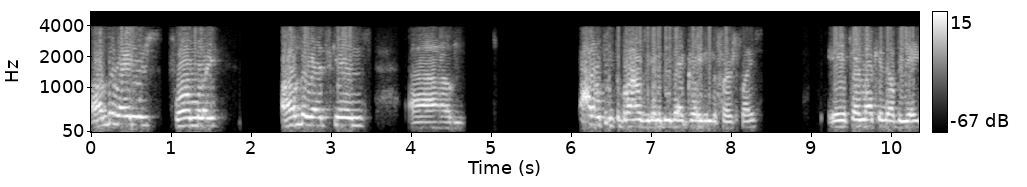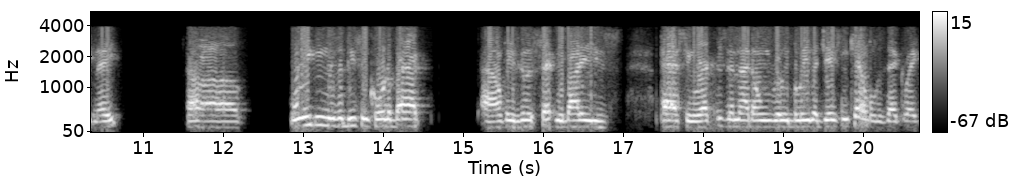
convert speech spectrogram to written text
of the Raiders, formerly of the Redskins. Um, I don't think the Browns are going to be that great in the first place. If they're lucky, they'll be eight and eight. Uh, Weeden is a decent quarterback. I don't think he's going to set anybody's passing records, and I don't really believe that Jason Campbell is that great.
